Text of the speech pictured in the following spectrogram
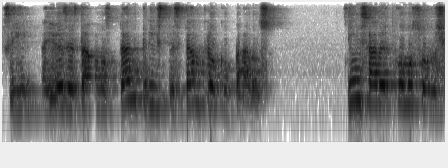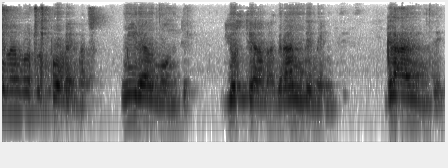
¿sí? Hay veces estamos tan tristes, tan preocupados, sin saber cómo solucionar nuestros problemas. Mire al monte, Dios te ama grandemente, grande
